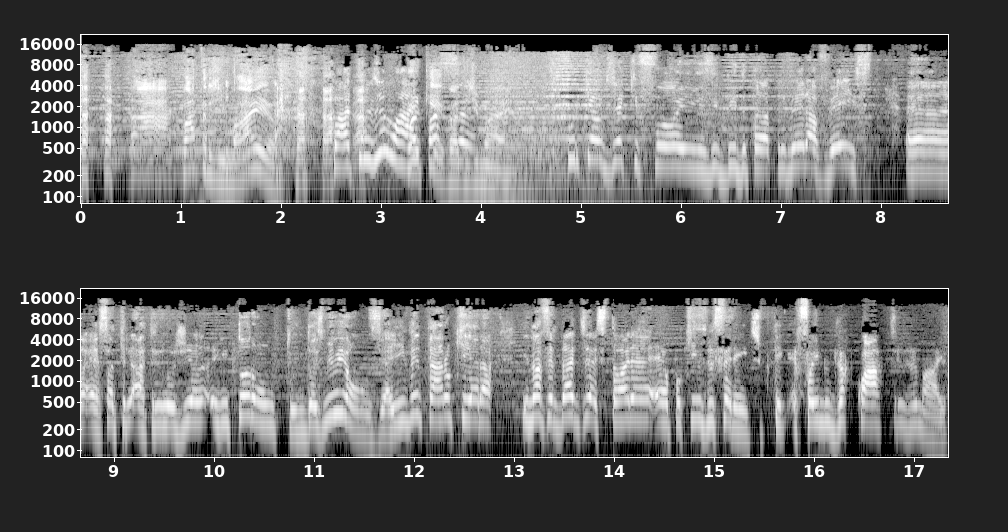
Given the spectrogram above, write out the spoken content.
4 de maio? 4 de maio. Por que 4 de maio? Porque é o dia que foi exibido pela primeira vez é, essa a trilogia em Toronto, em 2011. Aí inventaram que era. E na verdade a história é um pouquinho diferente, porque foi no dia 4 de maio.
